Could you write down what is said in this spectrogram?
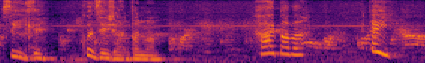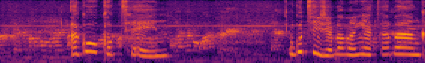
sidle kwenze njani mfana wami? Hayi baba eyi. Akukho kutheni ukuthi nje baba ngiyacabanga.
